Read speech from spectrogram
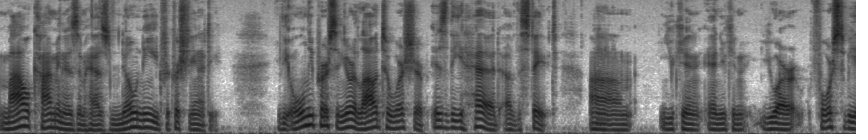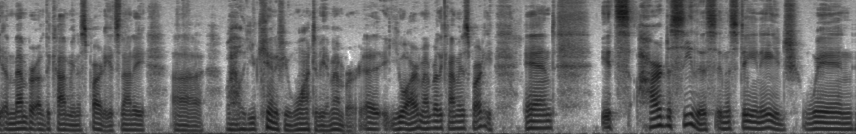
Mao communism has no need for Christianity. The only person you're allowed to worship is the head of the state. Um, you can and you can you are forced to be a member of the communist party. It's not a uh, well you can if you want to be a member. Uh, you are a member of the communist party. And it's hard to see this in this day and age when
